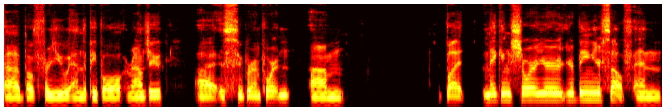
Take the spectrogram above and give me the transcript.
uh, both for you and the people around you, uh, is super important. Um, but making sure you're you're being yourself and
